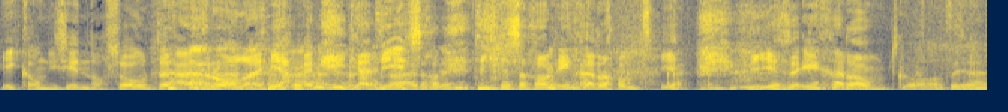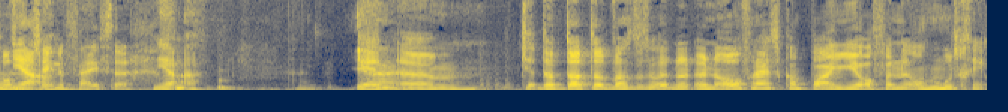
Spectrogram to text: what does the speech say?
Ik kan die zin nog zo eruit rollen. Ja, ja, die, is er, die is er gewoon ingeramd. Ja, die is er ingeramd. God, ja. 57. Ja. En ehm, ja, dat, dat, dat was een, een overheidscampagne of een ontmoediging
